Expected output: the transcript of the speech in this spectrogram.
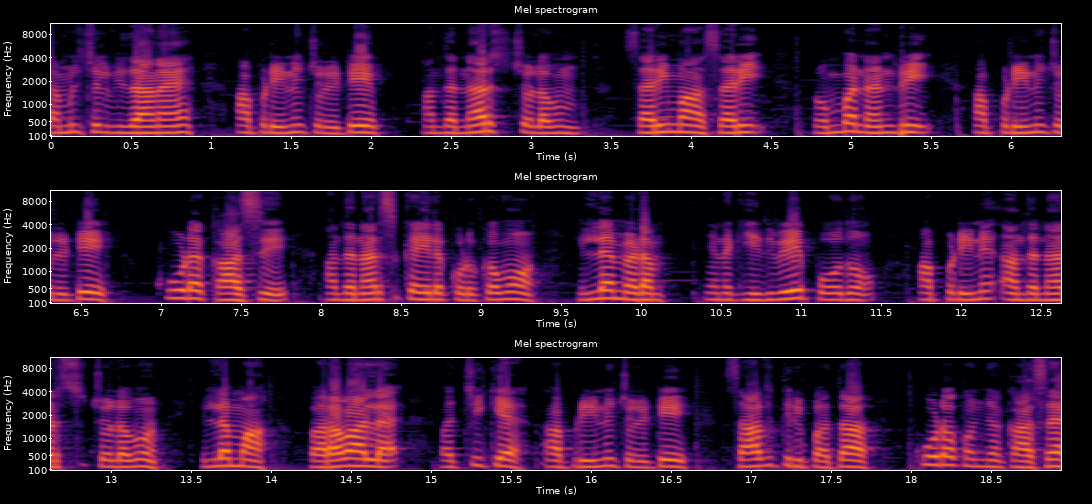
தமிழ்ச்செல்வி தானே அப்படின்னு சொல்லிட்டு அந்த நர்ஸ் சொல்லவும் சரிம்மா சரி ரொம்ப நன்றி அப்படின்னு சொல்லிட்டு கூட காசு அந்த நர்ஸ் கையில் கொடுக்கவும் இல்லை மேடம் எனக்கு இதுவே போதும் அப்படின்னு அந்த நர்ஸ் சொல்லவும் இல்லைம்மா பரவாயில்ல வச்சிக்க அப்படின்னு சொல்லிட்டு சாவித்திரி பார்த்தா கூட கொஞ்சம் காசை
